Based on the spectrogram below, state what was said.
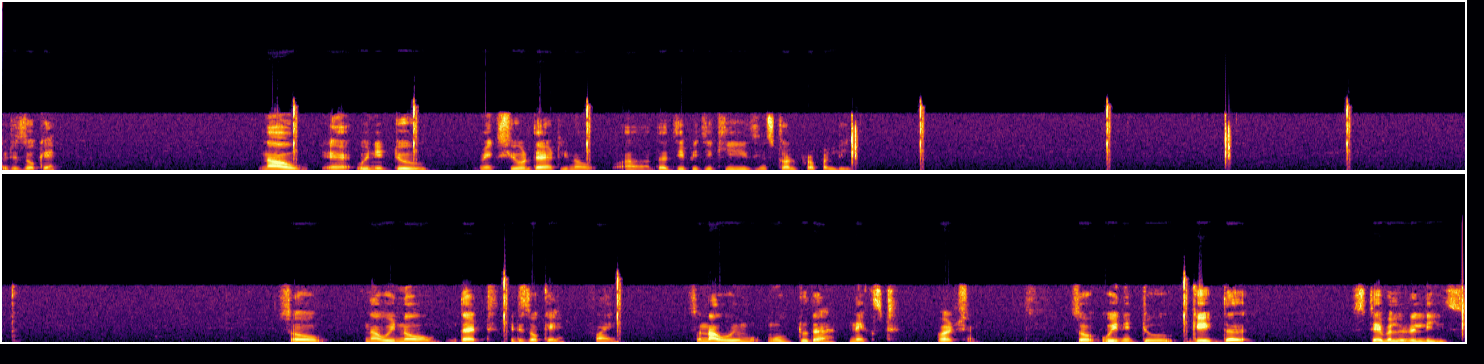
so it is okay. Now uh, we need to make sure that you know uh, the GPG key is installed properly. So now we know that it is okay. Fine. So now we move to the next version. So we need to get the stable release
